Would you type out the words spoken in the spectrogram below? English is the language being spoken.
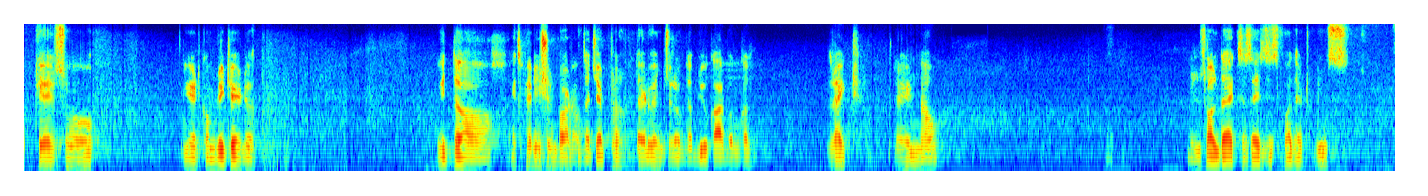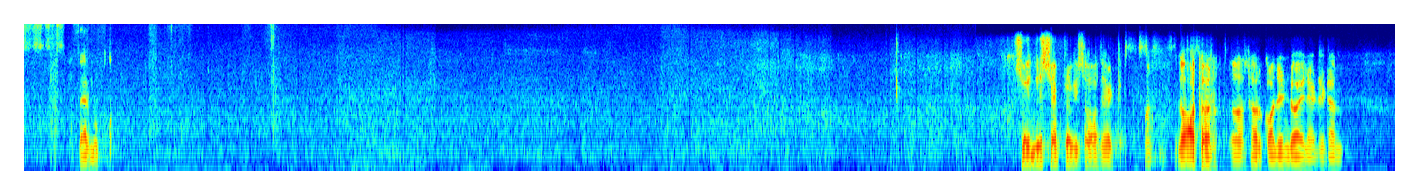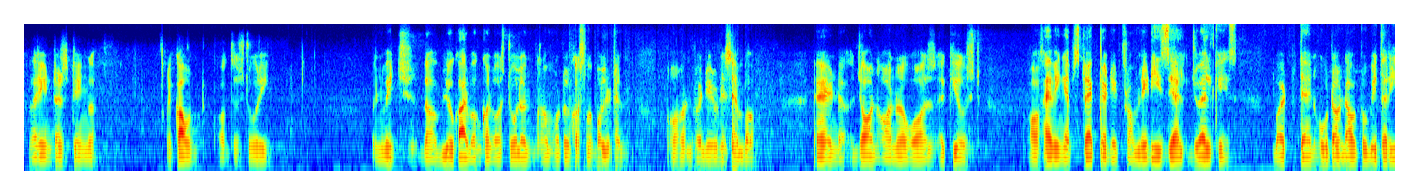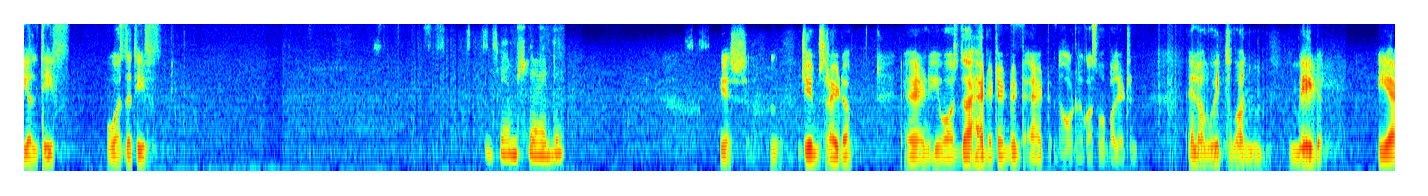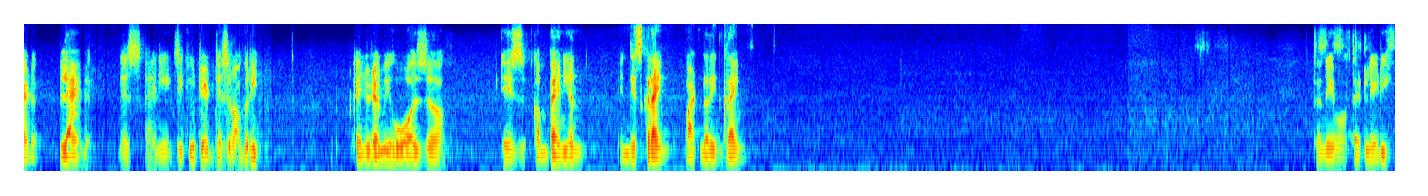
Okay, so you had completed with the explanation part of the chapter, The Adventure of the Blue Carbuncle, right? And now we'll solve the exercises for that. Means fair book. So in this chapter, we saw that the author, uh, Sir Conan Doyle, had written very interesting account of the story in which the blue carbuncle was stolen from Hotel Cosmopolitan on 22 December, and John Horner was accused of having abstracted it from Lady's jewel case. But then, who turned out to be the real thief? Who was the thief? James Ryder. Yes, James Ryder, and he was the head attendant at the Hotel Cosmopolitan. Along with one maid, he had planned this and he executed this robbery. Can you tell me who was uh, his companion in this crime, partner in crime? The name of that lady?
